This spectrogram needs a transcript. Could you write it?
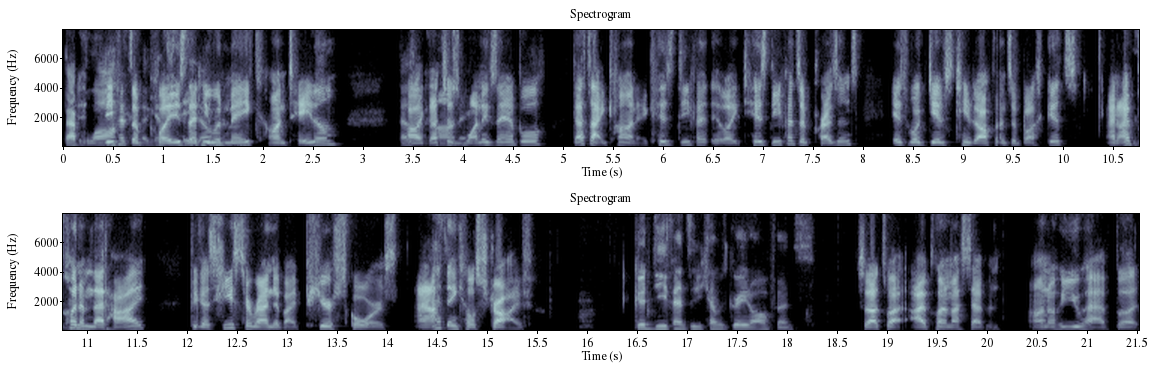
That block defensive plays that he would make on Tatum, that's, uh, that's just one example. That's iconic. His defense, like his defensive presence, is what gives teams offensive buckets, and I put him that high because he's surrounded by pure scores, and I think he'll strive. Good defense becomes great offense. So that's why I put him at seven. I don't know who you have, but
